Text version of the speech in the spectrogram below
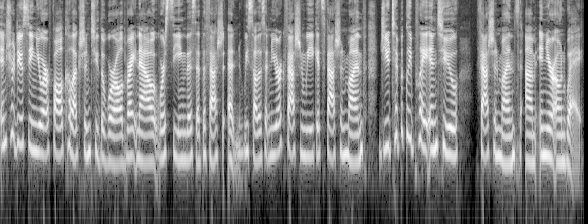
introducing your fall collection to the world. Right now, we're seeing this at the fashion at, we saw this at New York Fashion Week. It's Fashion Month. Do you typically play into Fashion Month um, in your own way?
